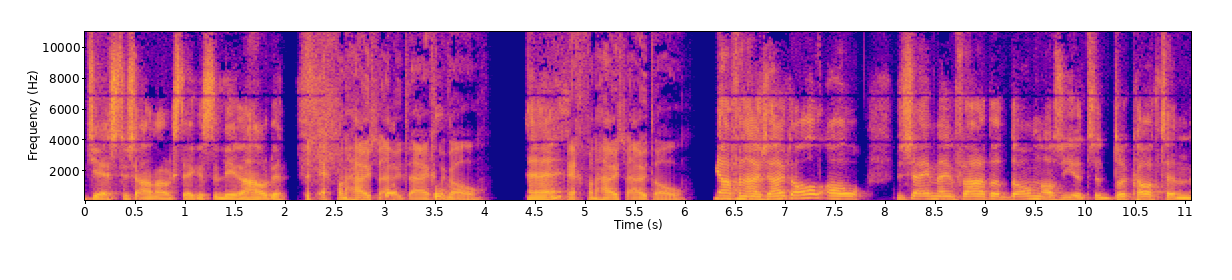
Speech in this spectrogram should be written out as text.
jazz tussen aanhalingstekens te leren houden. Dus echt van huis uit eigenlijk al? Hè? Echt van huis uit al? Ja, van huis uit al. Al zei mijn vader dan, als hij het druk had en,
